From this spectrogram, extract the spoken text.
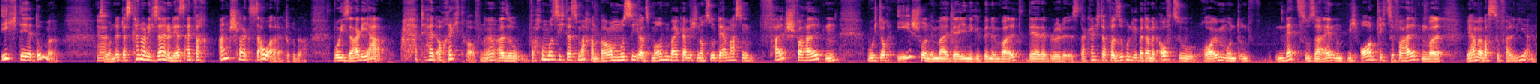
ich der Dumme. Ja. So, ne? Das kann doch nicht sein. Und er ist einfach anschlagsauer darüber. Wo ich sage, ja, hat er halt auch recht drauf. Ne? Also, warum muss ich das machen? Warum muss ich als Mountainbiker mich noch so dermaßen falsch verhalten, wo ich doch eh schon immer derjenige bin im Wald, der der Blöde ist? Da kann ich doch versuchen, lieber damit aufzuräumen und, und nett zu sein und mich ordentlich zu verhalten, weil wir haben ja was zu verlieren.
